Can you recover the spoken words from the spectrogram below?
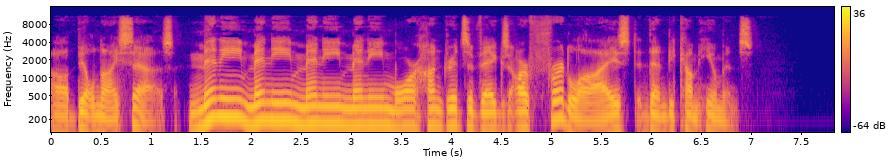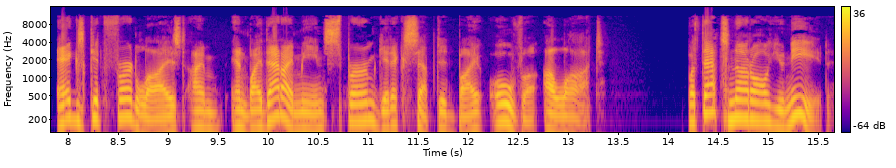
uh, Bill Nye says Many, many, many, many more hundreds of eggs are fertilized than become humans. Eggs get fertilized, I'm, and by that I mean sperm get accepted by ova a lot. But that's not all you need.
